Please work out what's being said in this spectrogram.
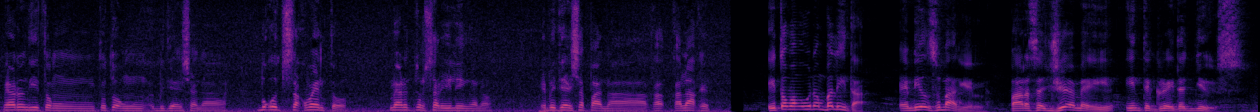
Meron ditong totoong ebidensya na bukod sa kwento, meron itong sariling ano, ebidensya pa na ka- kalakip. Ito ang unang balita. Emil Sumangil para sa GMA Integrated News.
